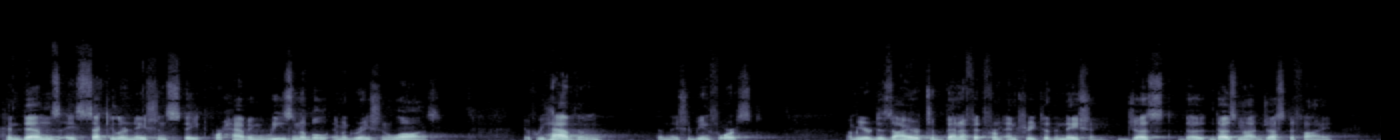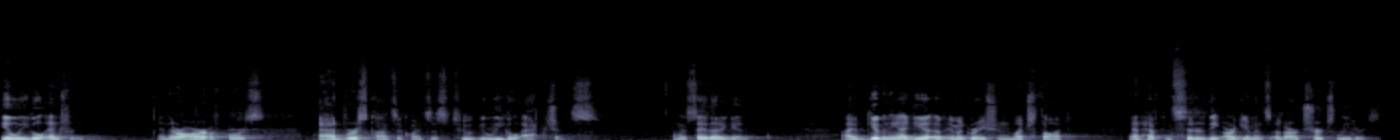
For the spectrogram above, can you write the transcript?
condemns a secular nation state for having reasonable immigration laws. If we have them, then they should be enforced. A mere desire to benefit from entry to the nation just do, does not justify illegal entry. And there are, of course, adverse consequences to illegal actions. I'm going to say that again. I have given the idea of immigration much thought and have considered the arguments of our church leaders.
